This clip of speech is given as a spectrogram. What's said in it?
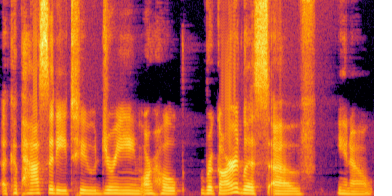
a capacity to dream or hope, regardless of you know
